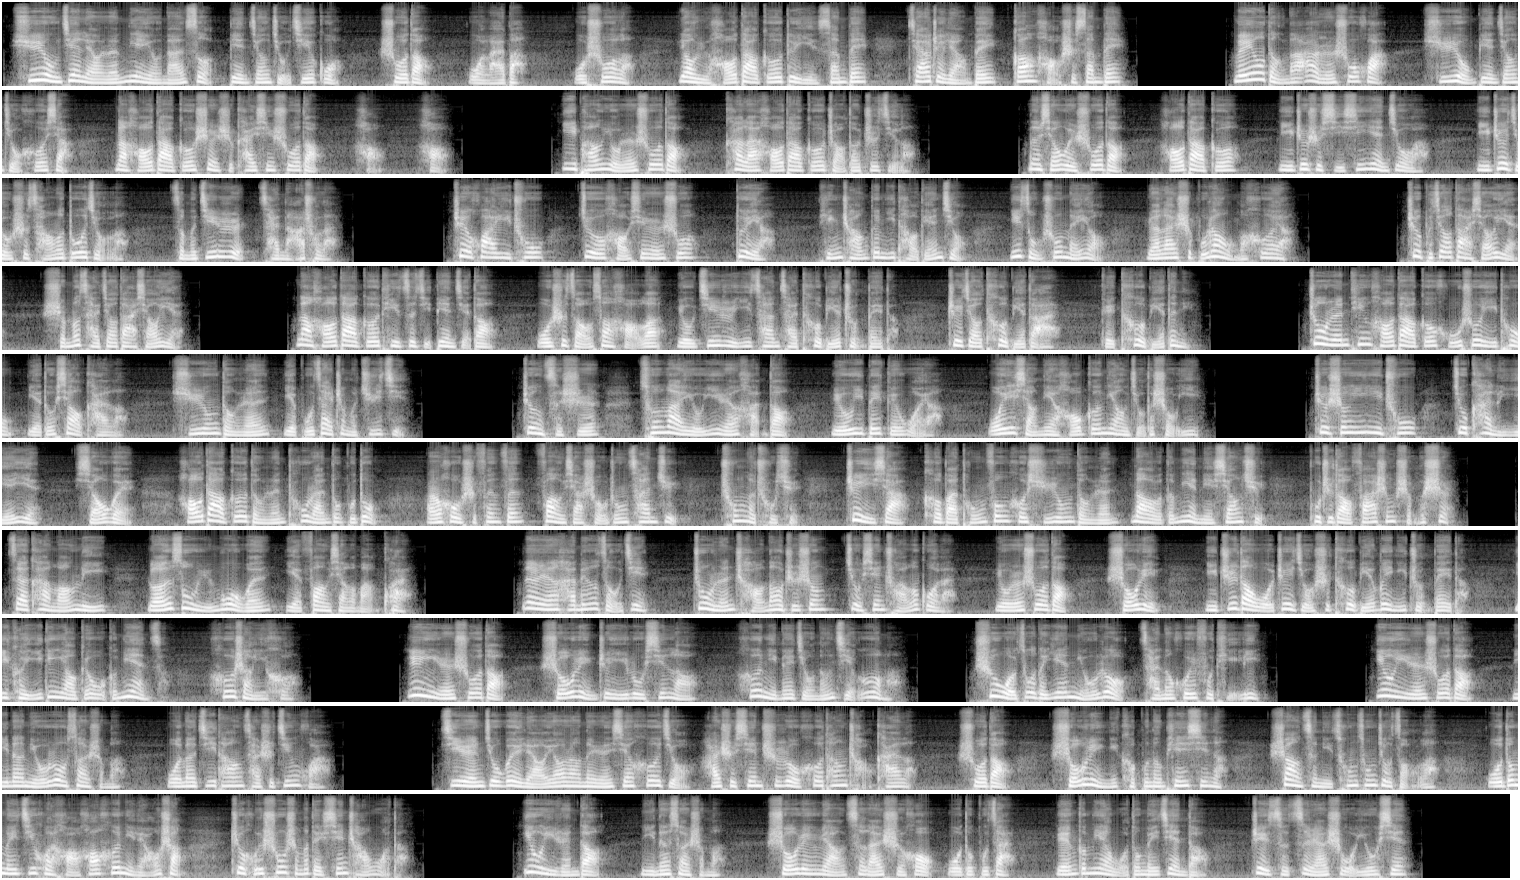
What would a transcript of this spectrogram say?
徐勇见两人面有难色，便将酒接过，说道：“我来吧。我说了，要与豪大哥对饮三杯，加这两杯刚好是三杯。”没有等那二人说话，徐勇便将酒喝下。那豪大哥甚是开心，说道：“好，好。”一旁有人说道：“看来豪大哥找到知己了。”那小伟说道：“豪大哥，你这是喜新厌旧啊！你这酒是藏了多久了？怎么今日才拿出来？”这话一出。就有好些人说：“对呀，平常跟你讨点酒，你总说没有，原来是不让我们喝呀。这不叫大小眼，什么才叫大小眼？”那豪大哥替自己辩解道：“我是早算好了，有今日一餐才特别准备的，这叫特别的爱，给特别的你。”众人听豪大哥胡说一通，也都笑开了。徐勇等人也不再这么拘谨。正此时，村外有一人喊道：“留一杯给我呀，我也想念豪哥酿酒的手艺。”这声音一出。就看李爷爷、小伟、豪大哥等人突然都不动，而后是纷纷放下手中餐具，冲了出去。这一下可把童风和徐勇等人闹了个面面相觑，不知道发生什么事。再看王离、栾素与莫文也放下了碗筷。那人还没有走近，众人吵闹之声就先传了过来。有人说道：“首领，你知道我这酒是特别为你准备的，你可一定要给我个面子，喝上一喝。”另一人说道：“首领这一路辛劳。”喝你那酒能解饿吗？吃我做的腌牛肉才能恢复体力。又一人说道：“你那牛肉算什么？我那鸡汤才是精华。”几人就为了要让那人先喝酒，还是先吃肉喝汤吵开了，说道：“首领，你可不能偏心啊！上次你匆匆就走了，我都没机会好好和你聊上，这回说什么得先尝我的。”又一人道：“你那算什么？首领两次来时候我都不在，连个面我都没见到，这次自然是我优先。”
